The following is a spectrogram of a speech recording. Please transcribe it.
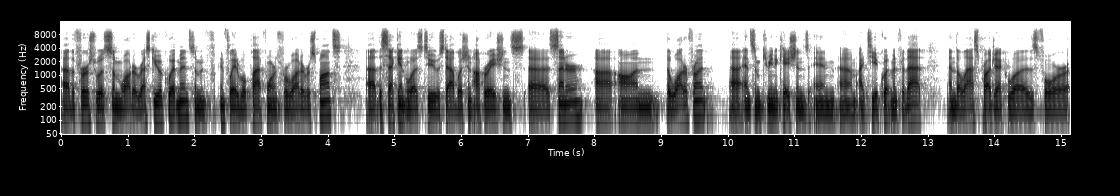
Uh, The first was some water rescue equipment, some inf- inflatable platforms for water response. Uh, The second was to establish an operations center on the waterfront and some communications and um, IT equipment for that. And the last project was for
